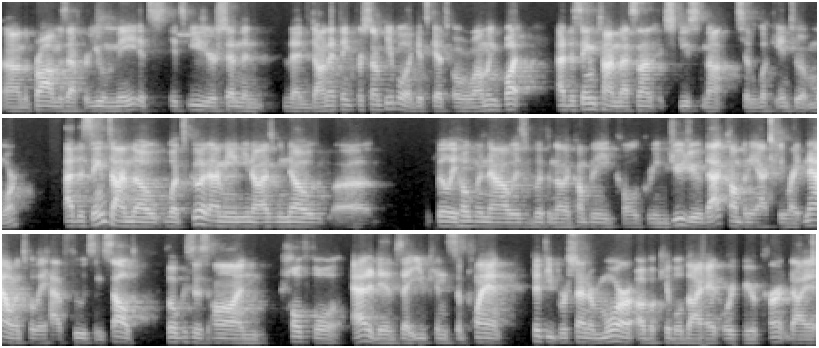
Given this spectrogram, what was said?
um, the problem is that for you and me it's it's easier said than than done i think for some people it gets gets overwhelming but at the same time that's not an excuse not to look into it more at the same time, though, what's good? I mean, you know, as we know, uh, Billy Hoekman now is with another company called Green Juju. That company actually, right now, until they have foods themselves, focuses on healthful additives that you can supplant 50% or more of a kibble diet or your current diet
